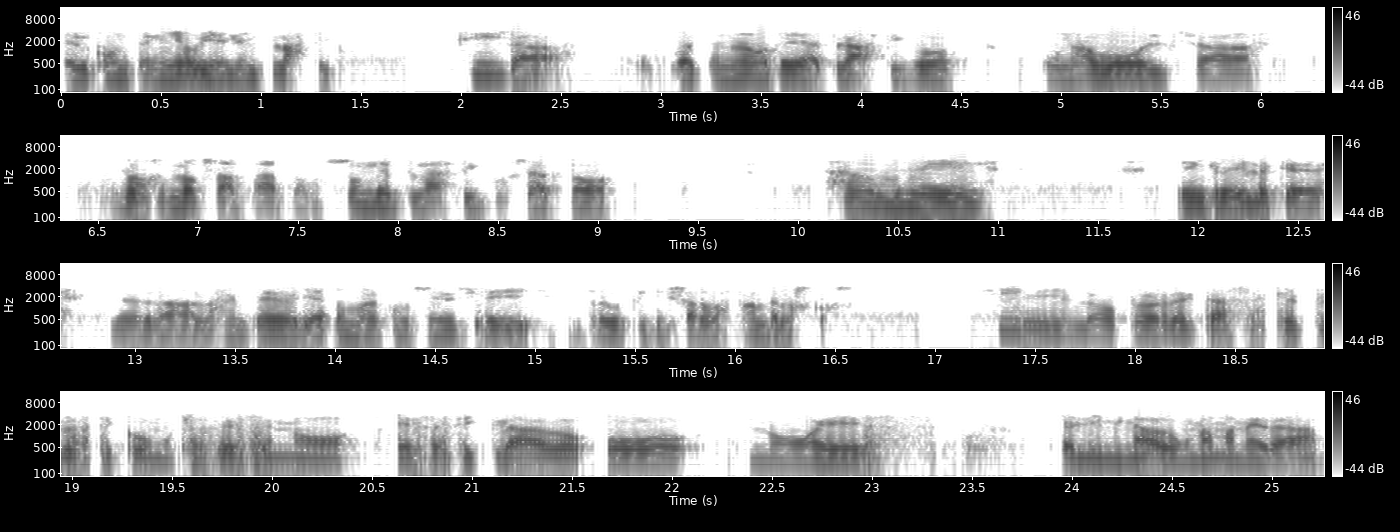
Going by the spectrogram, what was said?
el contenido viene en plástico. Sí. O sea, tener una botella de plástico, una bolsa, los, los zapatos son de plástico, o sea, todo. Es algo muy increíble que de verdad la gente debería tomar conciencia y reutilizar bastante las cosas. Sí. lo peor del caso es que el plástico muchas veces no es reciclado o no es eliminado de una manera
